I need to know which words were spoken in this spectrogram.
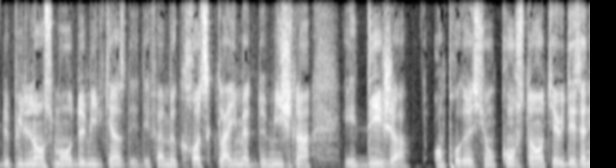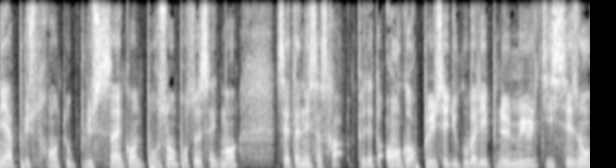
depuis le lancement en 2015 des, des fameux Cross Climate de Michelin est déjà en progression constante. Il y a eu des années à plus 30 ou plus 50% pour ce segment. Cette année, ça sera peut-être encore plus. Et du coup, bah, les pneus multi-saison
